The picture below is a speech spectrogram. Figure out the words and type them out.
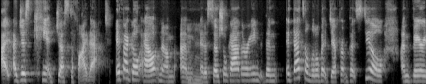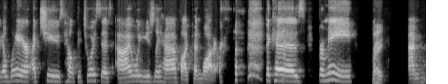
I, I, just can't justify that. If I go out and I'm, I'm mm-hmm. at a social gathering, then it, that's a little bit different, but still, I'm very aware I choose healthy choices. I will usually have vodka and water because for me, right, I'm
